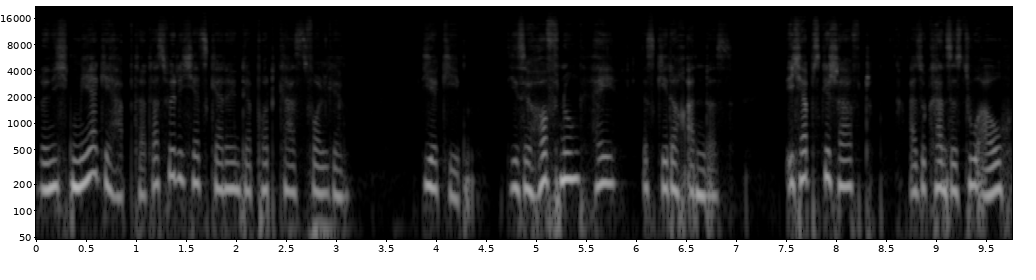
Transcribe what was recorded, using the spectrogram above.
oder nicht mehr gehabt hat. Das würde ich jetzt gerne in der Podcast-Folge dir geben. Diese Hoffnung, hey, es geht auch anders. Ich habe es geschafft, also kannst es du auch.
